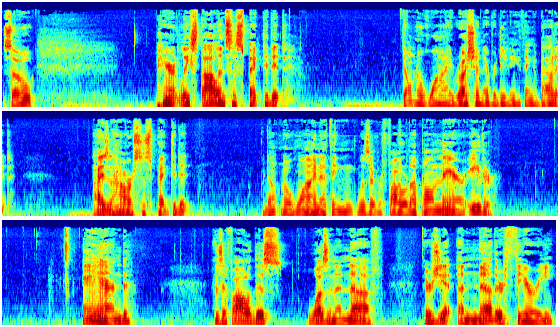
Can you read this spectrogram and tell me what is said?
So apparently Stalin suspected it. Don't know why Russia never did anything about it. Eisenhower suspected it. We don't know why nothing was ever followed up on there either. And as if all of this wasn't enough, there's yet another theory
